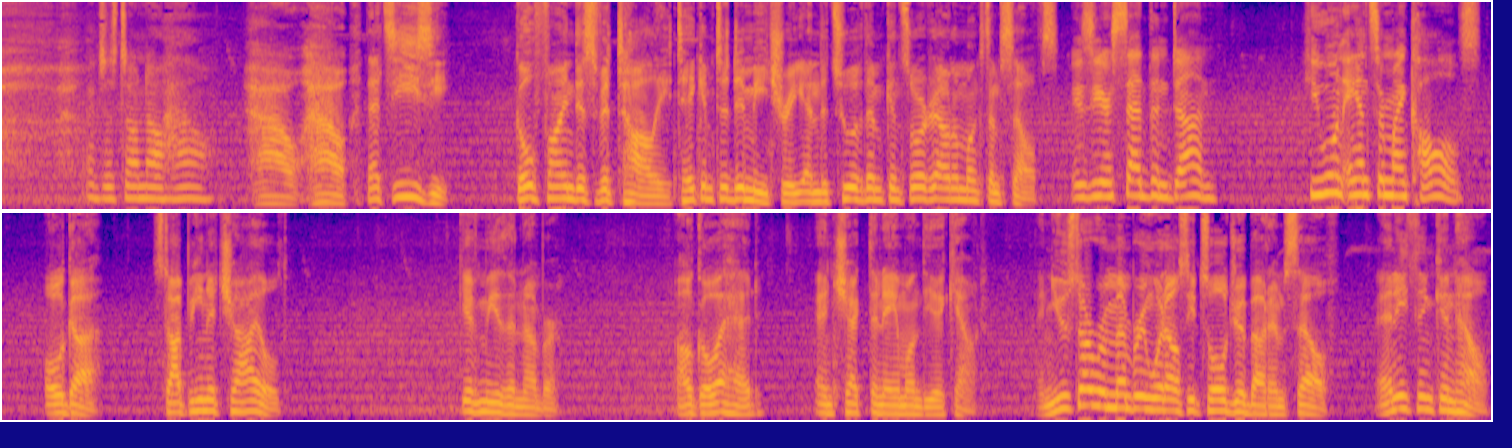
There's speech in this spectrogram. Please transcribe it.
I just don't know how. How? How? That's easy. Go find this Vitali, take him to Dimitri, and the two of them can sort it out amongst themselves. Easier said than done. He won't answer my calls. Olga, stop being a child. Give me the number. I'll go ahead and check the name on the account. And you start remembering what else he told you about himself. Anything can help.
